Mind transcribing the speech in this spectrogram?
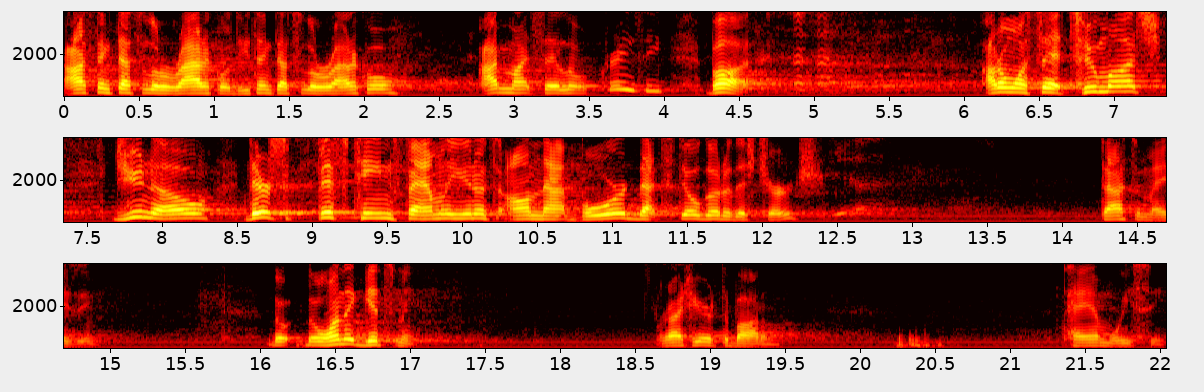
I think that's a little radical. Do you think that's a little radical? I might say a little crazy, but I don't want to say it too much. Do you know there's 15 family units on that board that still go to this church? That's amazing. The, the one that gets me, right here at the bottom, Pam Weesey.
